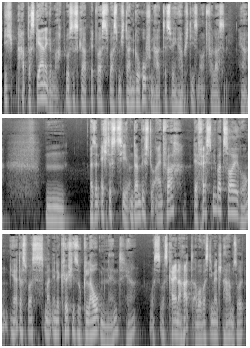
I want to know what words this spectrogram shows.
ich habe das gerne gemacht. Bloß es gab etwas, was mich dann gerufen hat. Deswegen habe ich diesen Ort verlassen. Ja. Hm. Also ein echtes Ziel. Und dann bist du einfach der festen Überzeugung, ja, das, was man in der Kirche so Glauben nennt, ja, was, was keiner hat, aber was die Menschen haben sollten.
